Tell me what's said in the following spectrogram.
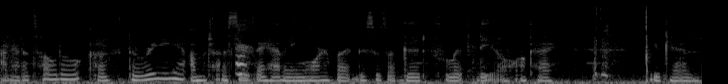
I got a total of three. I'm gonna try to see if they have any more, but this is a good flip deal, okay? You can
